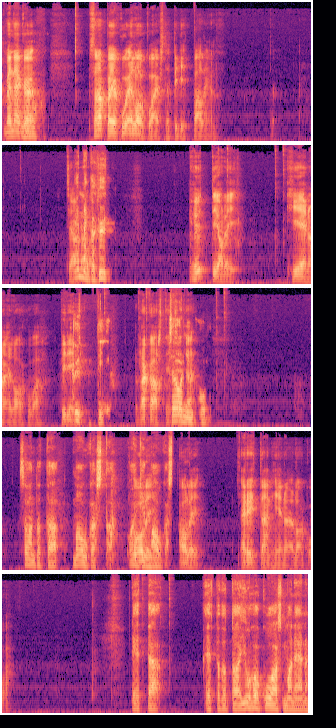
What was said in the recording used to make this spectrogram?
mennäänkö, Uh. sanoppa joku elokuva, josta pidit paljon. Seuraava. Mennäänkö hy, Hytti oli hieno elokuva. Pidin, hytti? rakastin Se on, sitä. niin kuin, se on tota, maukasta, oikein oli, maukasta. Oli. Erittäin hieno elokuva. Että, että tota, Juho Kuosmanen,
